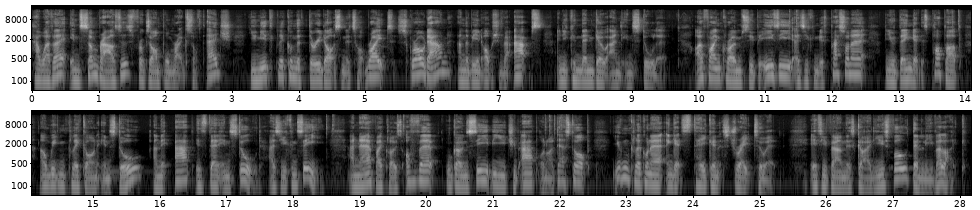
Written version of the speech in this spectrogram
However, in some browsers, for example Microsoft Edge, you need to click on the three dots in the top right, scroll down, and there'll be an option for apps, and you can then go and install it. I find Chrome super easy as you can just press on it and you'll then get this pop up and we can click on install and the app is then installed as you can see. And now if I close off of it, we'll go and see the YouTube app on our desktop. You can click on it and get taken straight to it. If you found this guide useful, then leave a like.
